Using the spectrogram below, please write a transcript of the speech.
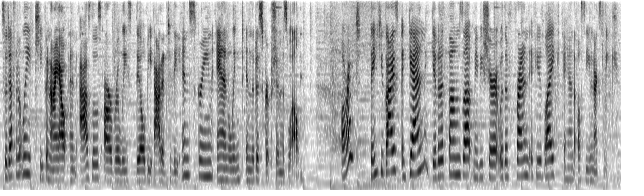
so definitely keep an eye out and as those are released, they'll be added to the end screen and linked in the description as well. All right, thank you guys again. Give it a thumbs up, maybe share it with a friend if you'd like, and I'll see you next week.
